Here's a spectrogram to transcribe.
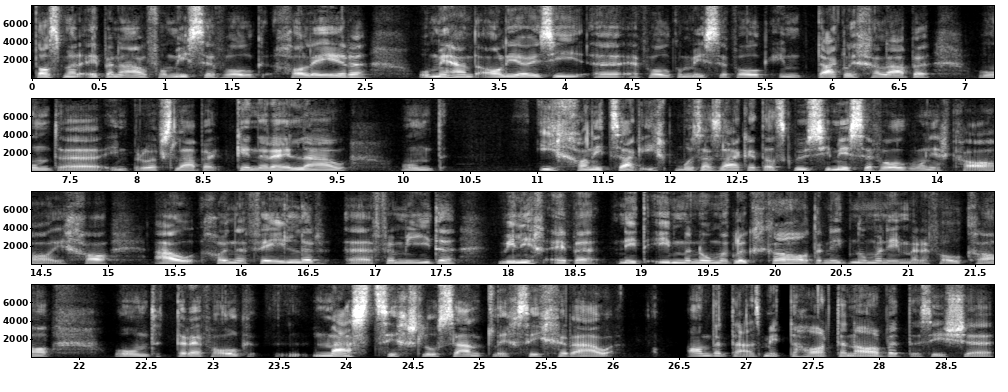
dass man eben auch vom Misserfolg kann lernen und wir haben alle unsere äh, Erfolg und Misserfolg im täglichen Leben und äh, im Berufsleben generell auch. Und ich kann nicht sagen, ich muss auch sagen, dass gewisse Misserfolge, die ich hatte, ich kann auch können Fehler äh, vermeiden, weil ich eben nicht immer nur Glück hatte oder nicht nur immer Erfolg hatte. Und der Erfolg messt sich schlussendlich sicher auch andererseits mit der harten Arbeit. Es ist, äh,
